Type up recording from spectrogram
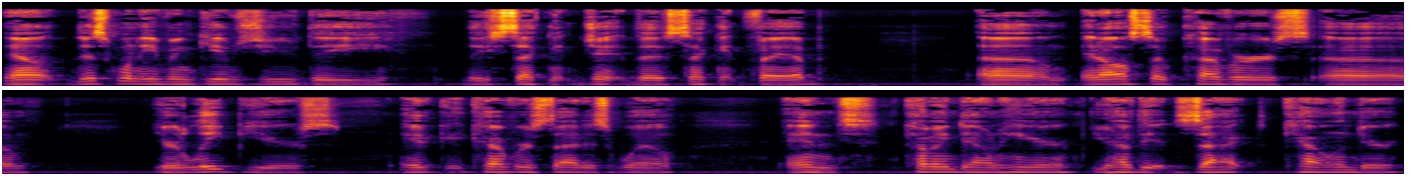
Now this one even gives you the the second the second Feb. Um, it also covers uh, your leap years. It, it covers that as well. And coming down here, you have the exact calendar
